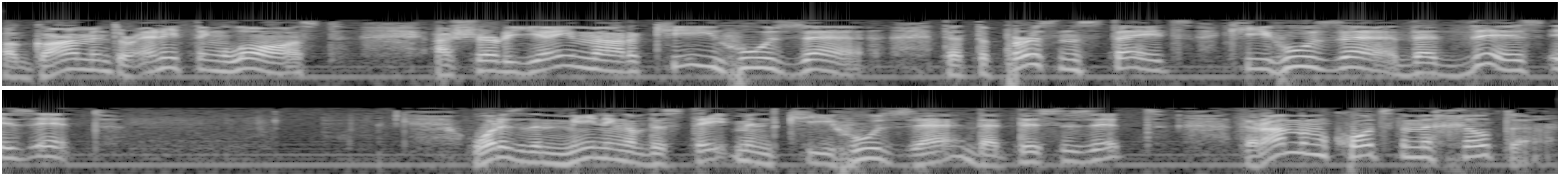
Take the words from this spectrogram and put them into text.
a garment, or anything lost, asher yemar ki hu that the person states ki that this is it. What is the meaning of the statement ki that this is it? The Rambam quotes the Mechilta,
